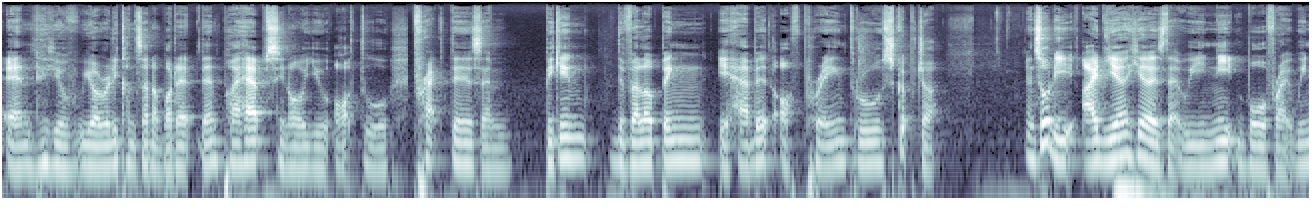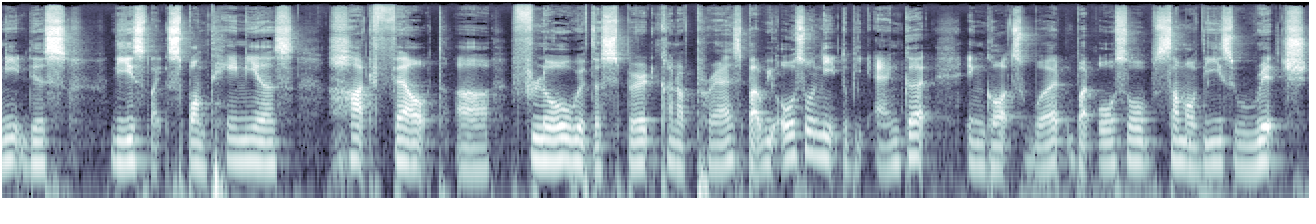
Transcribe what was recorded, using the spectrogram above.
and you you're really concerned about it, then perhaps you know you ought to practice and begin developing a habit of praying through scripture. And so the idea here is that we need both, right? We need this these like spontaneous heartfelt uh, flow with the spirit kind of prayers but we also need to be anchored in god's word but also some of these rich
